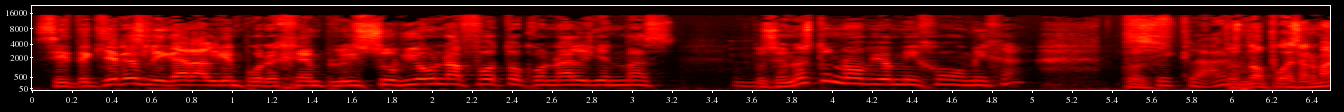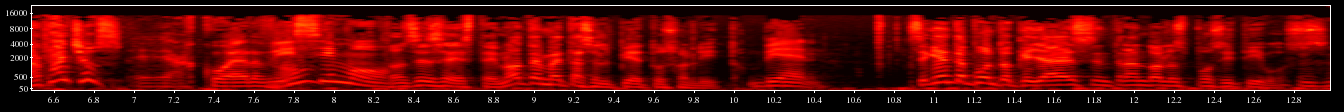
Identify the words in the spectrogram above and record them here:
si te quieres ligar a alguien, por ejemplo, y subió una foto con alguien más, pues si no es tu novio, mijo o mija, pues, Sí, claro. pues no puedes armar panchos. Eh, ¿no? acuerdísimo. Entonces, este, no te metas el pie tú solito. Bien. Siguiente punto que ya es entrando a los positivos.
